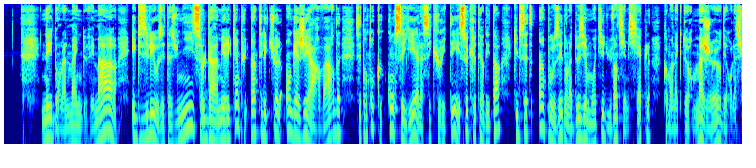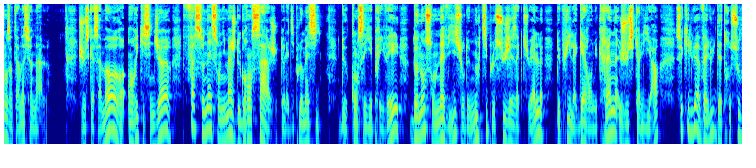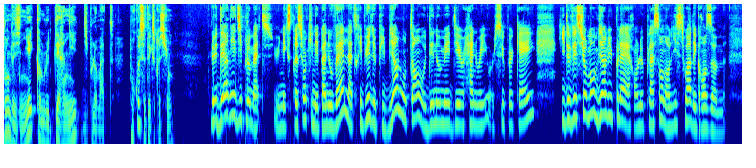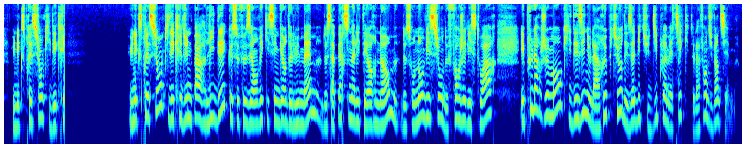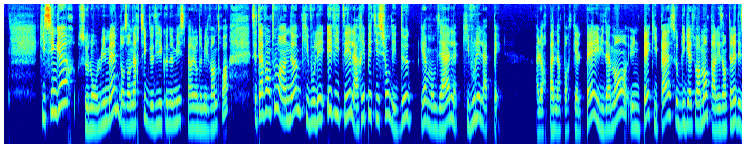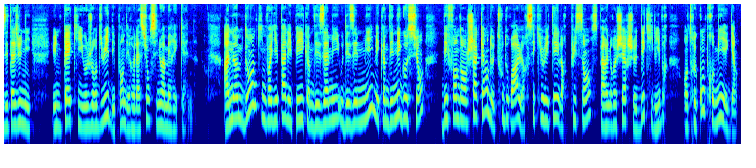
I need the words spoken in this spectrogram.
Né dans l'Allemagne de Weimar, exilé aux États-Unis, soldat américain puis intellectuel engagé à Harvard, c'est en tant que conseiller à la sécurité et secrétaire d'État qu'il s'est imposé dans la deuxième moitié du XXe siècle comme un acteur majeur des relations internationales. Jusqu'à sa mort, Henry Kissinger façonnait son image de grand sage de la diplomatie, de conseiller privé, donnant son avis sur de multiples sujets actuels, depuis la guerre en Ukraine jusqu'à l'IA, ce qui lui a valu d'être souvent désigné comme le dernier diplomate. Pourquoi cette expression? Le dernier diplomate, une expression qui n'est pas nouvelle, attribuée depuis bien longtemps au dénommé Dear Henry ou Super K, qui devait sûrement bien lui plaire en le plaçant dans l'histoire des grands hommes. Une expression qui décrit une expression qui décrit d'une part l'idée que se faisait Henry Kissinger de lui-même, de sa personnalité hors norme, de son ambition de forger l'histoire, et plus largement qui désigne la rupture des habitudes diplomatiques de la fin du XXe. Kissinger, selon lui-même dans un article de The Economist paru en 2023, c'est avant tout un homme qui voulait éviter la répétition des deux guerres mondiales, qui voulait la paix. Alors pas n'importe quelle paix, évidemment, une paix qui passe obligatoirement par les intérêts des États-Unis, une paix qui aujourd'hui dépend des relations sino-américaines. Un homme donc qui ne voyait pas les pays comme des amis ou des ennemis, mais comme des négociants, défendant chacun de tout droit leur sécurité et leur puissance par une recherche d'équilibre entre compromis et gains.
